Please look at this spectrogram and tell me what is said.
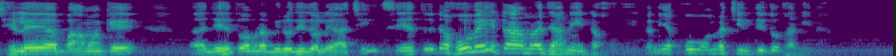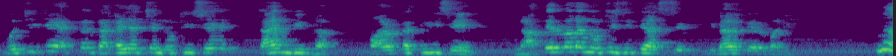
ছেলে বা আমাকে যেহেতু আমরা বিরোধী দলে আছি, সেহেতু এটা হবে, এটা আমরা জানি এটা হবে। এটা নিয়ে খুব আমরা চিন্তিত থাকি না। বলছি যে একটা দেখা যাচ্ছে নোটিশে টাইম বিভ্রাট, বারোটা তিরিশে। রাতের বেলা নোটিশ দিতে আসছে বিধায়কের বাড়ি। না,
